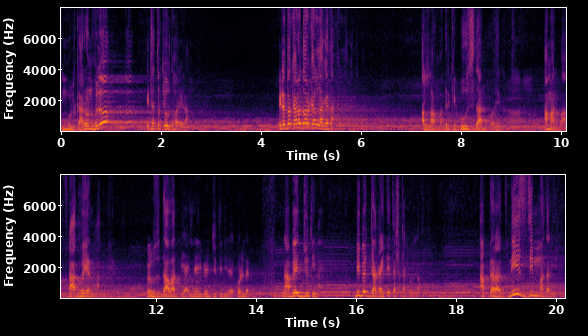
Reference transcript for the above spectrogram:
মূল কারণ হলো, এটা তো কেউ ধরে না। এটা তো কারও দরকার লাগে না। আল্লাহ আমাদেরকে বুঝ দান করেন। আমার বাপ রাগ হইয়েন না। দাওয়াত দিয়ে নেই বেজ্জুতি দিয়ে করলেন। না, বেজ্জুতি না। বিবেক জাগাইতে চেষ্টা করলাম। আপনারা নিজ জিম্মাদারিতে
